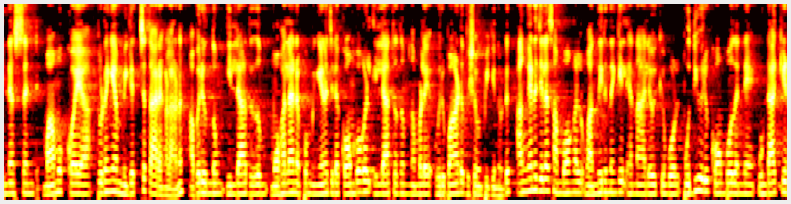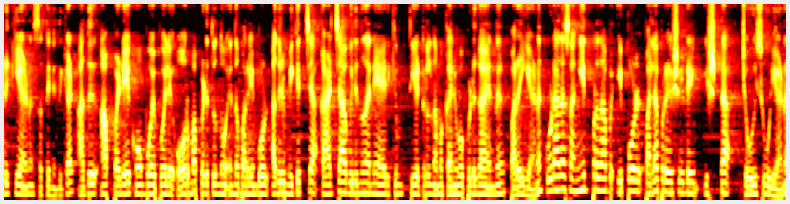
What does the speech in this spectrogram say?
ഇന്നസെന്റ് മാമുക്കോയ തുടങ്ങിയ മികച്ച താരങ്ങളാണ്. അവരൊന്നും ഇല്ലാത്തതും മോഹൻലാലിനൊപ്പം ഇങ്ങനെ ചില കോംബോകൾ ഇല്ലാത്തതും നമ്മളെ ഒരുപാട് വിഷമിപ്പിക്കുന്നുണ്ട്. അങ്ങനെ ചില സംഭവങ്ങൾ വന്നിരുന്നെങ്കിൽ എന്ന് ആലോചിക്കുമ്പോൾ പുതിയൊരു കോംബോ തന്നെ ഉണ്ടാക്കിയെടുക്കുകയാണ് സത്യനിധികൾ അത് ആ പഴയ കോംബോയെ പോലെ ഓർമ്മപ്പെടുത്തുന്നു എന്ന് പറയുമ്പോൾ അതൊരു മികച്ച കാഴ്ചാവിരുന്ന് തന്നെയായിരിക്കും തിയേറ്ററിൽ നമുക്ക് അനുഭവപ്പെടുക എന്ന് പറയുകയാണ്. കൂടാതെ സംഗീത് പ്രതാപ് ഇപ്പോൾ പല പ്രേക്ഷകരുടെയും ഇഷ്ട ചോയ്സ് കൂടിയാണ്.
